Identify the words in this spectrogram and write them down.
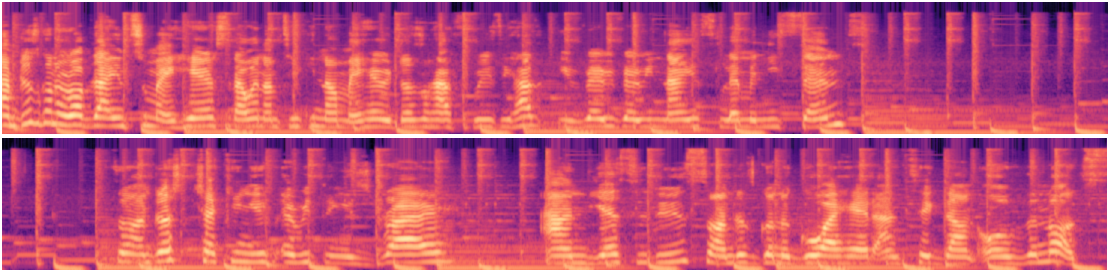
I'm just gonna rub that into my hair so that when I'm taking out my hair it doesn't have frizz. It has a very very nice lemony scent. So I'm just checking if everything is dry and yes it is so I'm just gonna go ahead and take down all the knots.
